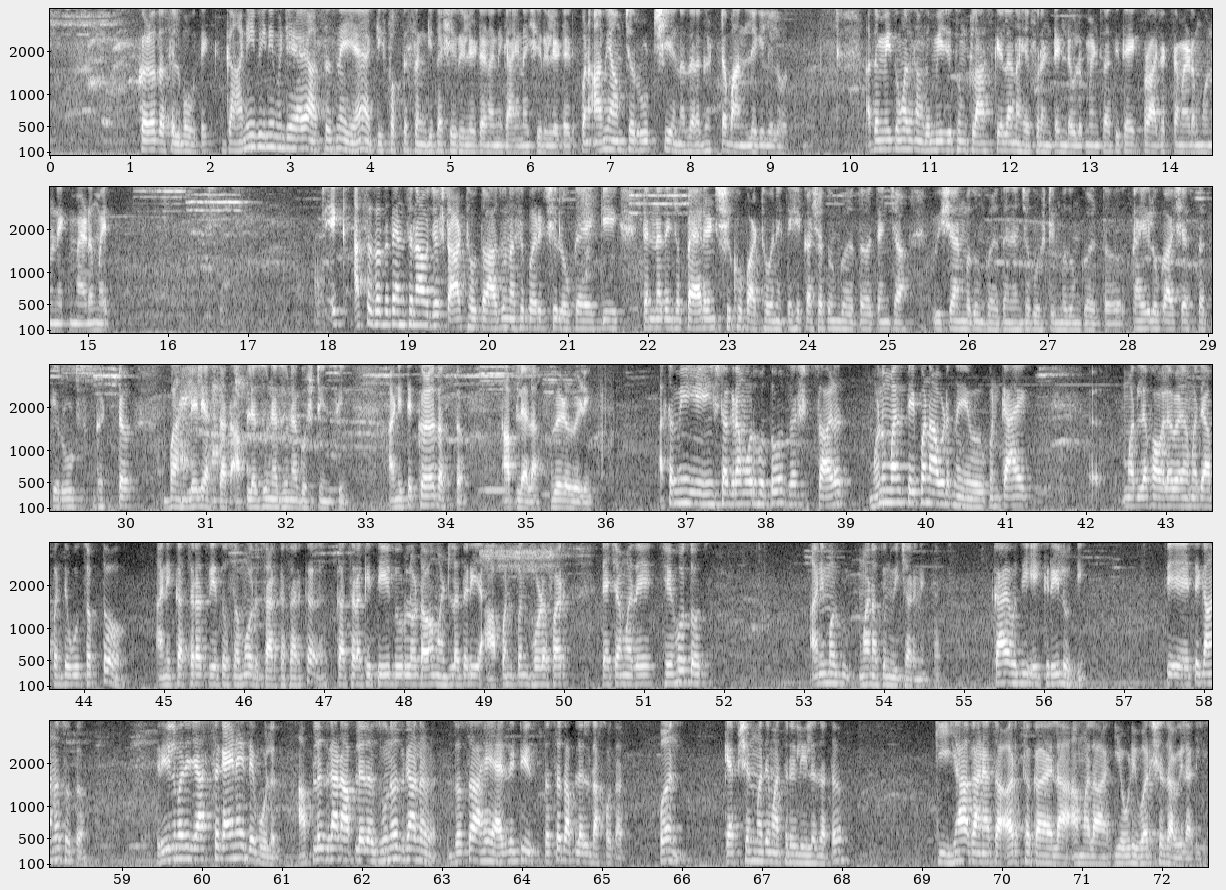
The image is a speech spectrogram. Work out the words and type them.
कळत असेल बहुतेक. गाणी बिणी म्हणजे असंच नाही आहे की फक्त संगीताशी रिलेटेड आणि गायनाशी रिलेटेड पण आम्ही आमच्या रूटशी आहे ना जरा घट्ट बांधले गेलेलो होतो. आता मी तुम्हाला सांगतो मी जिथून क्लास केला नाही फ्रंट एंड डेव्हलपमेंटचा तिथे एक प्राजक्ता मॅडम म्हणून एक मॅडम आहेत. एक असंच आता त्यांचं नाव जस्ट आठवतं. अजून असे बरेचसे लोक आहे की त्यांना त्यांच्या पॅरेंट्सशी खूप आठवण येते. हे कशातून कळतं त्यांच्या विषयांमधून कळतं त्यांच्या गोष्टींमधून कळतं. काही लोक असे असतात की रूट्स घट्ट बांधलेले असतात आपल्या जुन्या जुन्या गोष्टींशी. आणि ते कळत असतं आपल्याला वेळोवेळी. आता मी इंस्टाग्रामवर होतो जस्ट चाळत म्हणून मला ते पण आवडत नाही हो. पण काय मधल्या फावल्या वेळामध्ये आपण ते उचकतो आणि कचराच येतो समोर सारखं सारखं. कचरा कितीही दूर लोटावा हो म्हटलं तरी आपण पण थोडंफार त्याच्यामध्ये हे होतोच. आणि मग मनातून विचार निघतात. काय होती? एक रील होती. ते ते गाणंच होतं. रीलमध्ये जास्त काही नाही ते बोलत. आपलंच गाणं आपल्याला जुनंच गाणं जसं आहे ॲज इट इज तसंच आपल्याला दाखवतात. पण कॅप्शनमध्ये मात्र लिहिलं जातं की ह्या गाण्याचा अर्थ कळायला आम्हाला एवढी वर्ष जावी लागली.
